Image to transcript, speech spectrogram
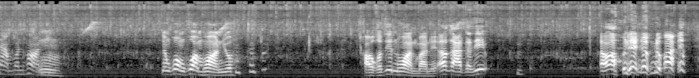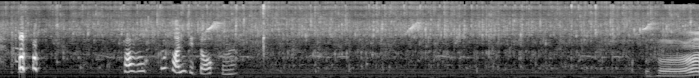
น้ำมันหอนอืมยังคงความห่อนอยู่ เขากระสิ้นห่อนบานนี่อากาศกระซิ เอาเอาเนี่ยเรื่องด้วยเพราะคือฝนสิตกนะอื้อหือ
